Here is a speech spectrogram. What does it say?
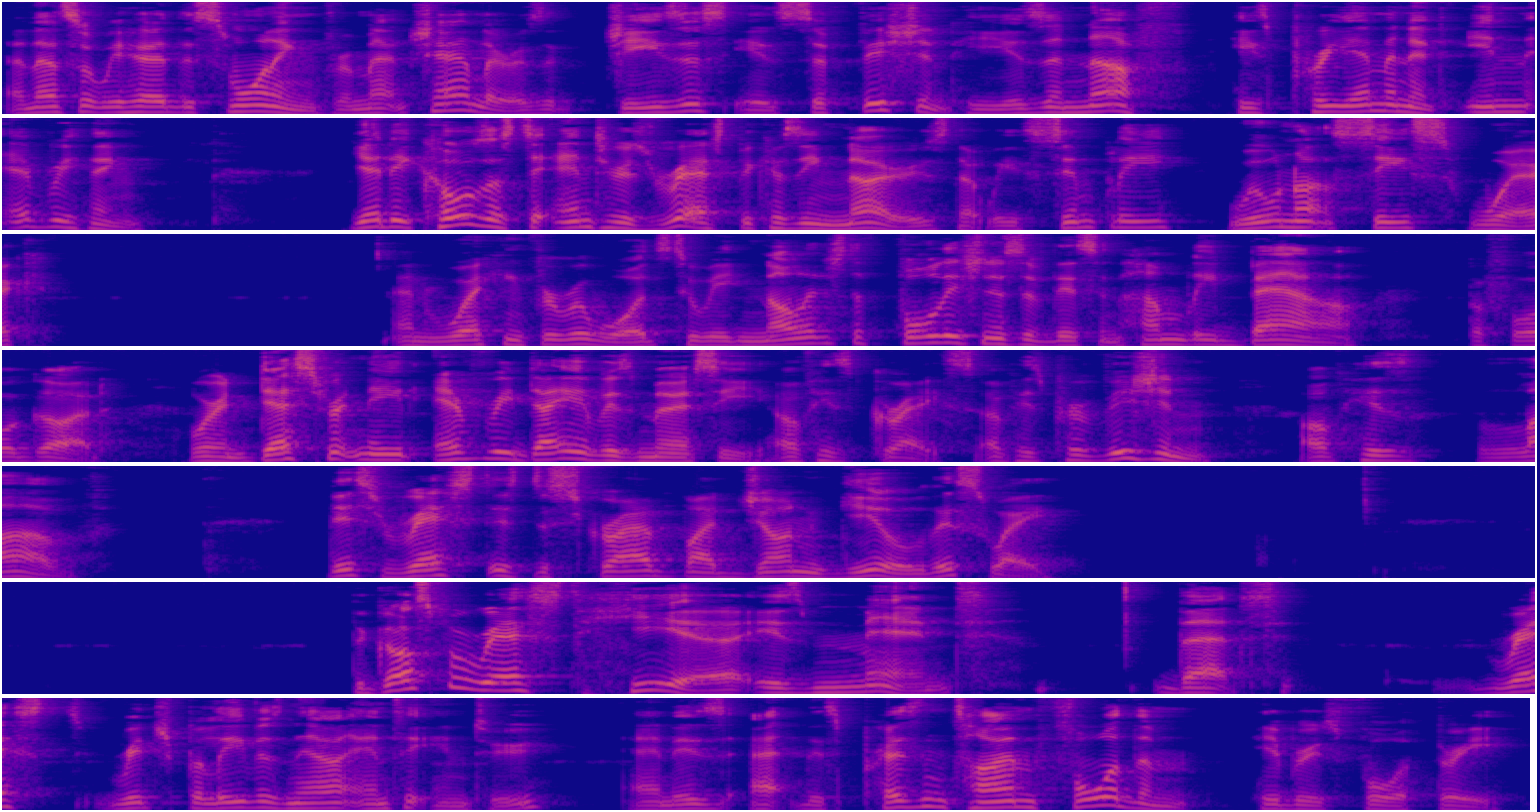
And that's what we heard this morning from Matt Chandler is that Jesus is sufficient. He is enough. He's preeminent in everything. Yet he calls us to enter his rest because he knows that we simply will not cease work and working for rewards till we acknowledge the foolishness of this and humbly bow before God. We're in desperate need every day of His mercy, of His grace, of His provision, of His love. This rest is described by John Gill this way The gospel rest here is meant that rest rich believers now enter into and is at this present time for them. Hebrews 4 3.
